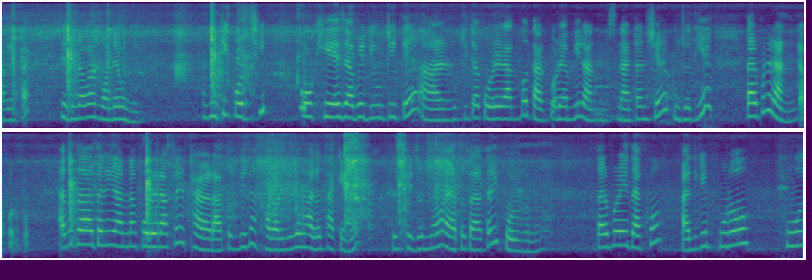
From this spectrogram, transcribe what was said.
আগেকার, সেজন্য আমার মনেও নেই। রুটি করছি, ও খেয়ে যাবে ডিউটিতে, আর রুটিটা করে রাখব, তারপরে আমি স্নান টান সেরে পুজো দিয়ে তারপরে রান্নাটা করব। এত তাড়াতাড়ি রান্না করে রাখলে রাত অব্দি না খাবারগুলো ভালো থাকে না, তো সেজন্য এত তাড়াতাড়ি করব না। তারপরে দেখো, আজকে পুরো ফুল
